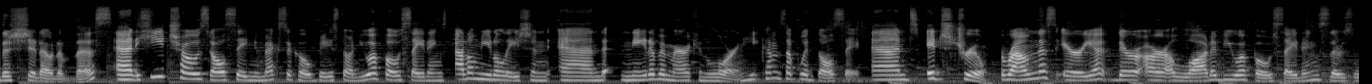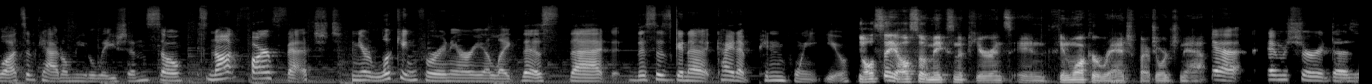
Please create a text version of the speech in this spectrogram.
the shit out of this, and he chose Dulce, New Mexico, based on UFO sightings, cattle mutilation, and Native American lore. And he comes up with Dulce. And it's true. Around this area, there are a lot of UFO sightings. There's lots of cattle mutilations. So it's not far fetched. And you're looking for an area like this that this is going to kind of pinpoint you. Dulce also makes an appearance in Skinwalker Ranch by George Knapp. Yeah, I'm sure it does.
